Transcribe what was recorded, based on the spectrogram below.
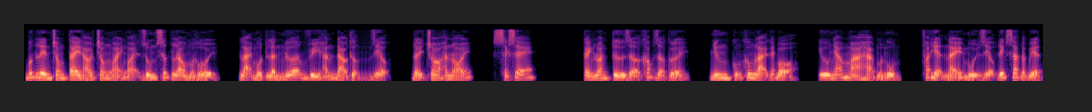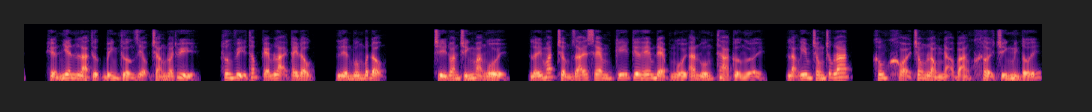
bước lên trong tay háo trong ngoài ngoại dùng sức lau một hồi, lại một lần nữa vì hắn đảo thượng rượu, đẩy cho hắn nói, sạch sẽ. Cảnh loan tử dở khóc dở cười, nhưng cũng không lại ghét bỏ, yêu nhãm mà hạp một ngụm, phát hiện này mùi rượu đích xác đặc biệt, hiển nhiên là thực bình thường rượu trắng đoái thủy, hương vị thấp kém lại cay độc, liền buông bất động. Chỉ đoan chính mà ngồi, lấy mắt chậm rãi xem kỹ kia êm đẹp ngồi ăn uống thả cửa người, lặng im trong chốc lát, không khỏi trong lòng nhạo báng khởi chính mình tới.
